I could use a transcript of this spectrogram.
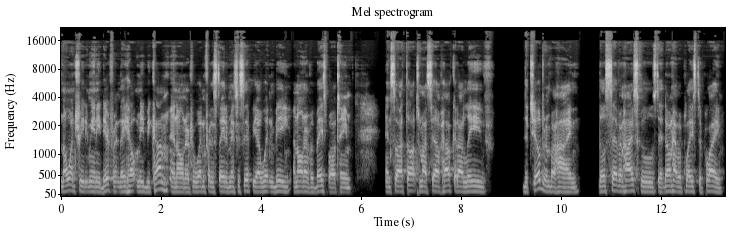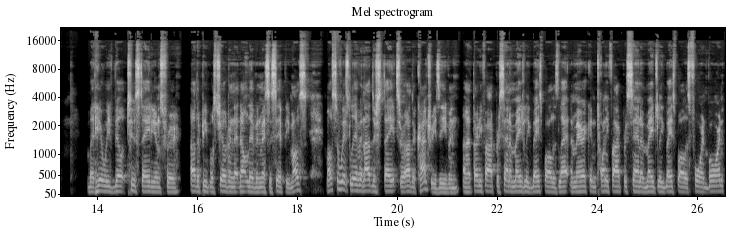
no one treated me any different. They helped me become an owner. If it wasn't for the state of Mississippi, I wouldn't be an owner of a baseball team. And so I thought to myself, how could I leave the children behind, those seven high schools that don't have a place to play? But here we've built two stadiums for other people's children that don't live in Mississippi. Most most of which live in other states or other countries. Even uh, thirty five percent of Major League Baseball is Latin American. Twenty five percent of Major League Baseball is foreign born.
